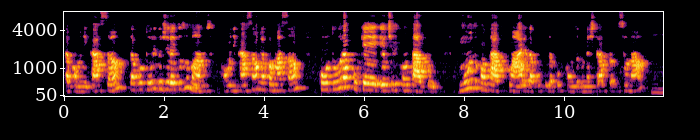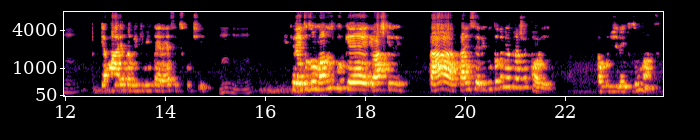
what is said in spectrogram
da comunicação, da cultura e dos direitos humanos. Comunicação, minha formação, cultura, porque eu tive contato, muito contato com a área da cultura por conta do mestrado profissional, uhum. e é uma área também que me interessa discutir. Uhum. Direitos humanos, porque eu acho que está tá inserido em toda a minha trajetória, campo de direitos humanos.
